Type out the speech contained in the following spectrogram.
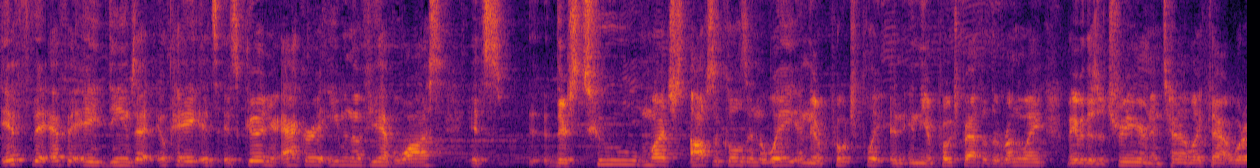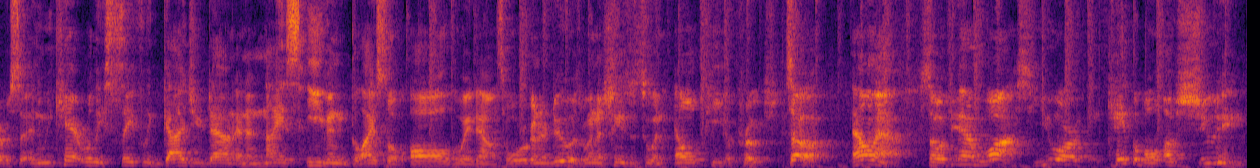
if the FAA deems that okay, it's it's good and you're accurate, even though if you have WAAS, it's there's too much obstacles in the way in the approach plate in, in the approach path of the runway maybe there's a tree or an antenna like that or whatever so and we can't really safely guide you down in a nice even glide slope all the way down so what we're going to do is we're going to change this to an LP approach so LNAV. So if you have WAAS, you are capable of shooting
